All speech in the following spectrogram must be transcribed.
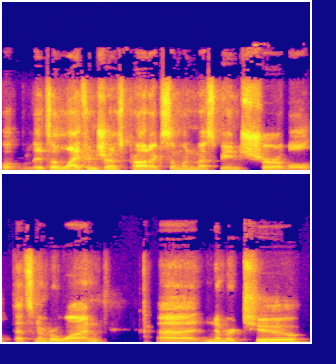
it's a life insurance product. Someone must be insurable. That's number one. Uh, number two,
